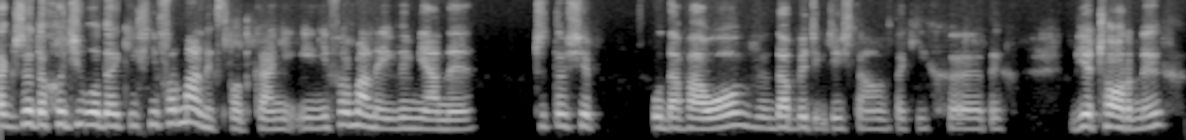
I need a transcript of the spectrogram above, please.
także dochodziło do jakichś nieformalnych spotkań i nieformalnej wymiany. Czy to się udawało wydobyć gdzieś tam w takich e, tych wieczornych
